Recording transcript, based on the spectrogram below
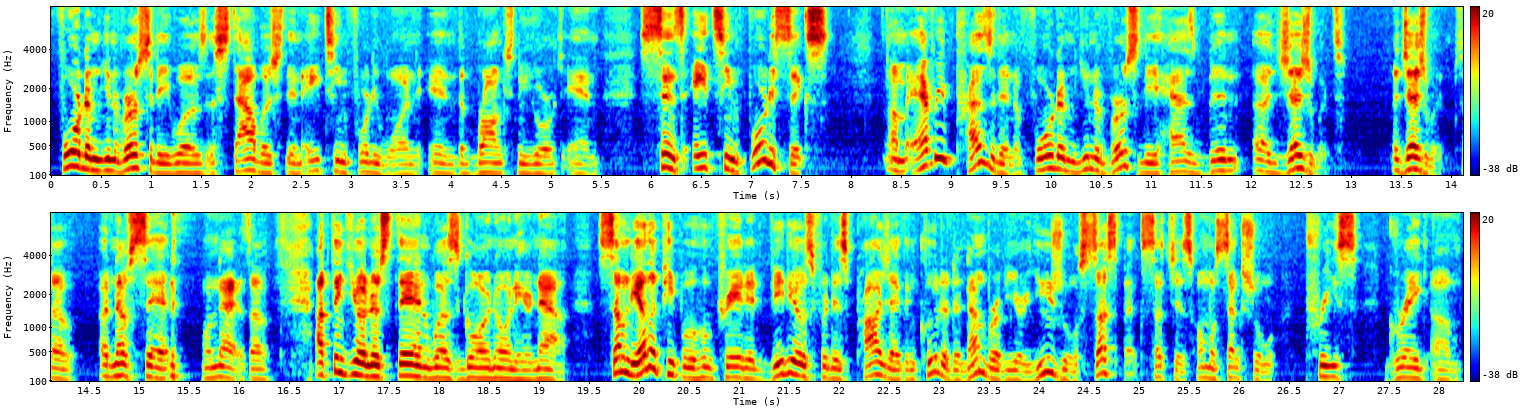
Fordham University was established in 1841 in the Bronx, New York, and since 1846, Um, every president of Fordham University has been a Jesuit, a Jesuit. So enough said on that. So I think you understand what's going on here now. Some of the other people who created videos for this project included a number of your usual suspects, such as homosexual priest Greg um,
